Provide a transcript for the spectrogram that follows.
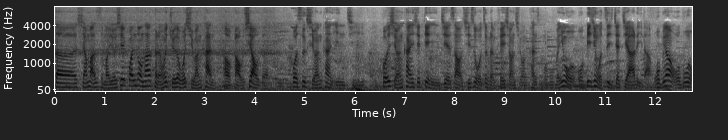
的想法是什么。有些观众他可能会觉得我喜欢看哦搞笑的，或是喜欢看影集，或者喜欢看一些电影介绍。其实我这个人非常喜欢看什么部分，因为我我毕竟我自己在家里的，我不要我不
